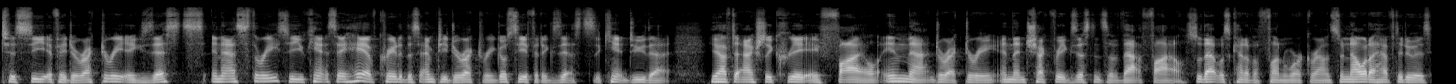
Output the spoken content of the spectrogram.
to see if a directory exists in S3. So you can't say, "Hey, I've created this empty directory. Go see if it exists." You can't do that. You have to actually create a file in that directory and then check for the existence of that file. So that was kind of a fun workaround. So now what I have to do is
